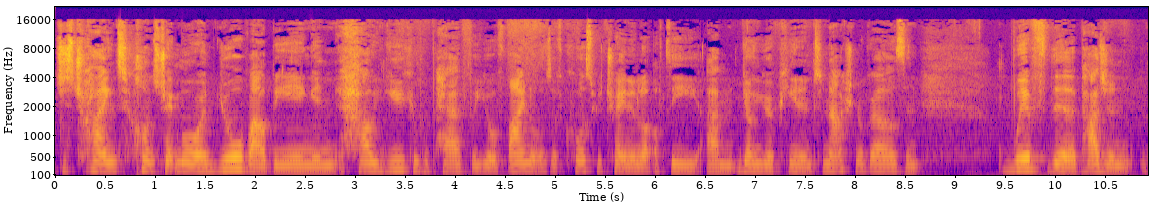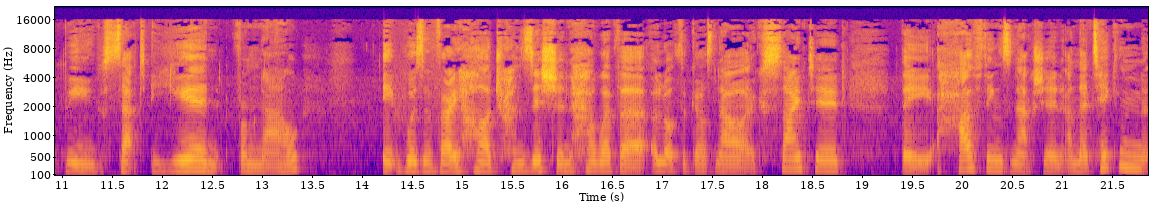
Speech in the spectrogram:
just trying to concentrate more on your well-being and how you can prepare for your finals. Of course, we train a lot of the um, young European international girls, and with the pageant being set a year from now, it was a very hard transition. However, a lot of the girls now are excited. They have things in action and they're taking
